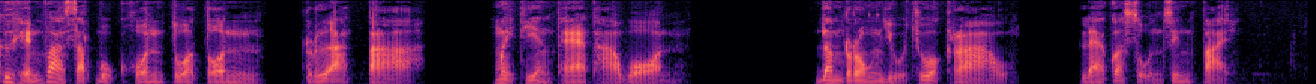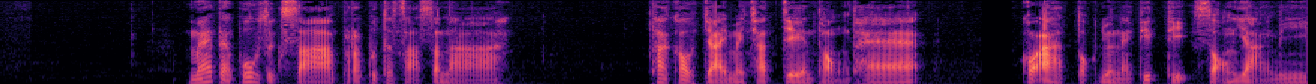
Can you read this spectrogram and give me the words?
คือเห็นว่าสัตว์บุคคลตัวตน หรืออัตตา ไม่เที่ยงแท้ถาวรดำรงอยู่ชั่วคราว แล้วก็สูญสิ้นไป แม้แต่ผู้ศึกษาพระพุทธศาสนา ถ้าเข้าใจไม่ชัดเจนถ่องแท้ ก็อาจตกอยู่ในทิฏฐิสองอย่างนี้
